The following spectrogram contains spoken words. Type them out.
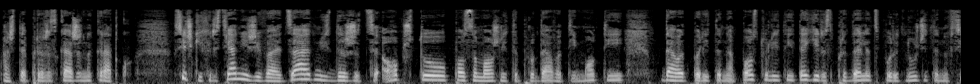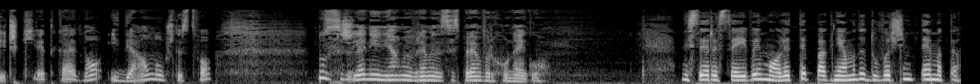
Аз ще преразкажа накратко. Всички християни живеят заедно, издържат се общо, по-заможните продават имоти, дават парите на апостолите и те ги разпределят според нуждите на всички. Е така едно идеално общество, но за съжаление нямаме време да се спрем върху него. Не се разсейвай, моля те, пак няма да довършим темата.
